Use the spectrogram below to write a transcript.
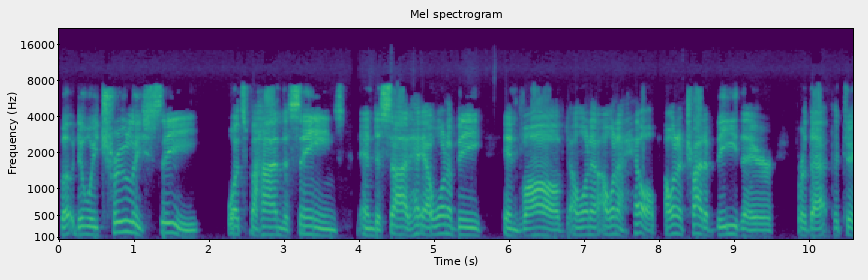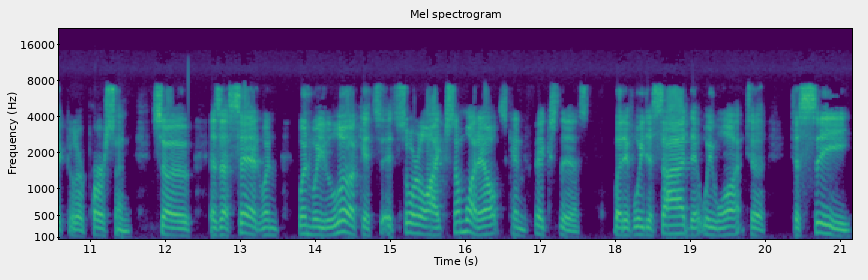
but do we truly see what's behind the scenes and decide, hey, I want to be involved. I want to I want to help. I want to try to be there for that particular person. So as I said, when when we look, it's it's sort of like someone else can fix this. But if we decide that we want to to see,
